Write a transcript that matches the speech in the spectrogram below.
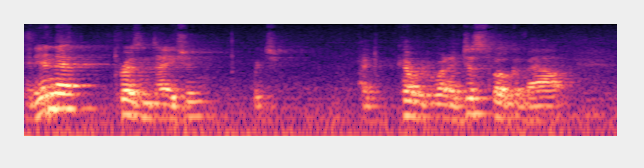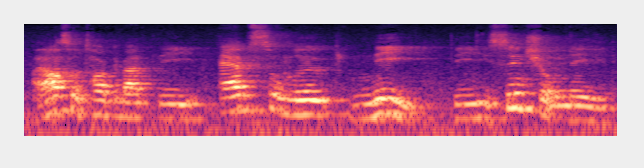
And in that presentation, which I covered what I just spoke about, I also talked about the absolute need, the essential need,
